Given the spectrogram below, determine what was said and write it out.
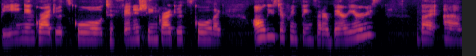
being in graduate school to finishing graduate school like all these different things that are barriers but um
